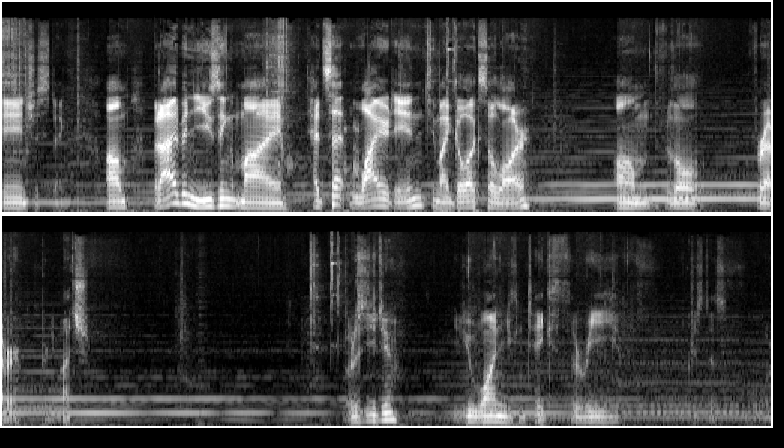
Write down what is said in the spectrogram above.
Interesting. Um, but I had been using my headset wired in to my GoXLR um, for the forever, pretty much. What does you do? You do one, you can take three. Chris does four.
